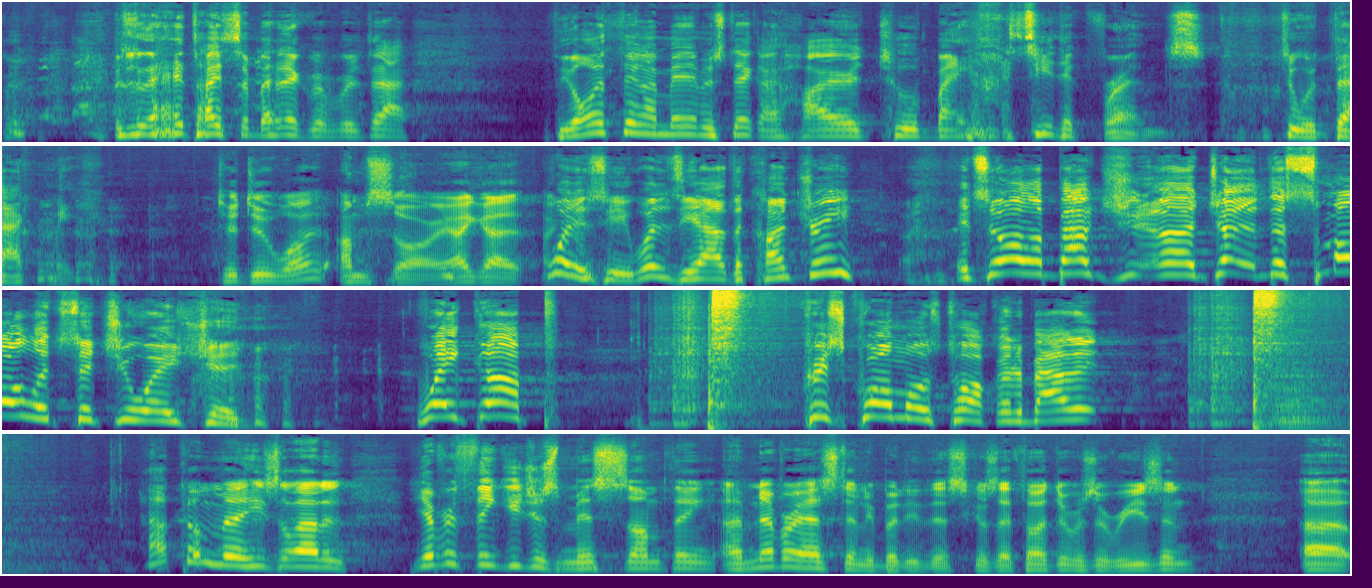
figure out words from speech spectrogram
It's an anti-Semitic attack. The only thing I made a mistake, I hired two of my Hasidic friends to attack me. To do what? I'm sorry. I got. I What got- is he? What is he out of the country? It's all about uh, the Smollett situation. Wake up! Chris Cuomo's talking about it. How come uh, he's allowed to? You ever think you just missed something? I've never asked anybody this because I thought there was a reason. Uh,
